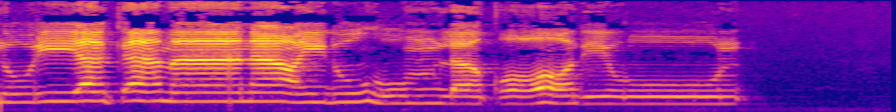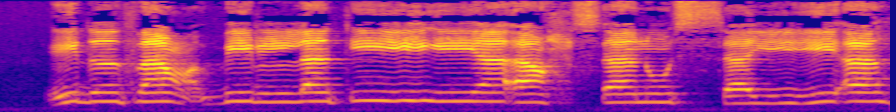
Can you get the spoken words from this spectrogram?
نريك ما نعدهم لقادرون ادفع بالتي هي احسن السيئه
